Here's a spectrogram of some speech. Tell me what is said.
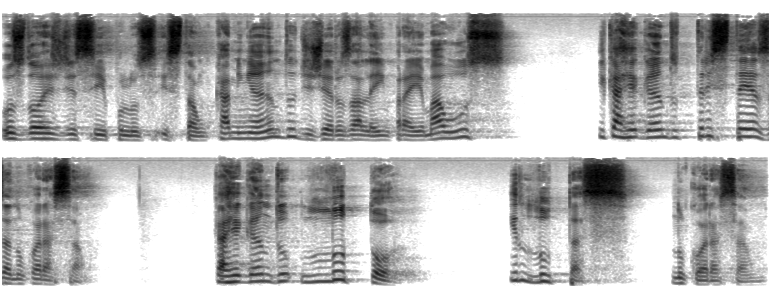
Os dois discípulos estão caminhando de Jerusalém para Emaús e carregando tristeza no coração, carregando luto e lutas no coração.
